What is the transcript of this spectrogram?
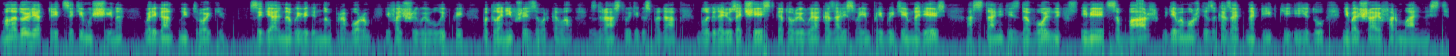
Молодой лет 30 мужчина в элегантной тройке, с идеально выведенным пробором и фальшивой улыбкой, поклонившись, заворковал. «Здравствуйте, господа! Благодарю за честь, которую вы оказали своим прибытием. Надеюсь, останетесь довольны. Имеется бар, где вы можете заказать напитки и еду. Небольшая формальность».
